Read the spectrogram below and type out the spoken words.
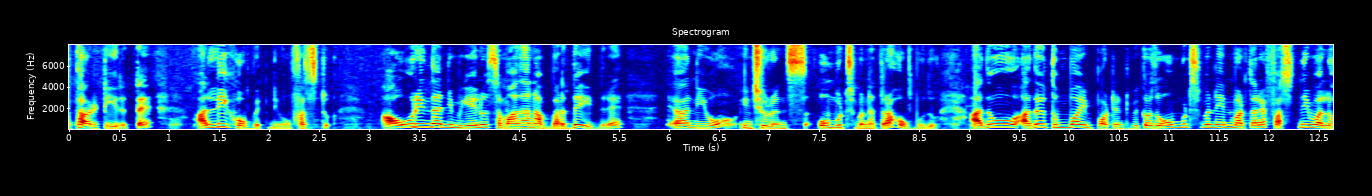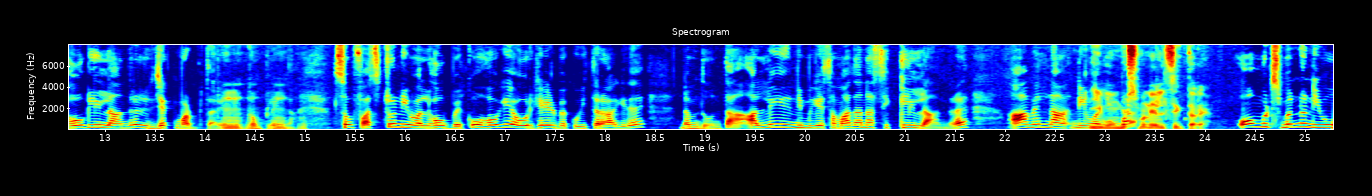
ಅಥಾರಿಟಿ ಇರುತ್ತೆ. ಅಲ್ಲಿಗೆ ಹೋಗ್ಬೇಕು ನೀವು ಫಸ್ಟು ಅವರಿಂದ ನಿಮಗೇನು ಸಮಾಧಾನ ಬರದೇ ಇದ್ದರೆ ನೀವು ಇನ್ಶೂರೆನ್ಸ್ ಓಂಬುಡ್ಸ್ಮನ್ ಹತ್ರ ಹೋಗ್ಬೋದು. ಅದು ಅದು ತುಂಬ ಇಂಪಾರ್ಟೆಂಟ್ ಬಿಕಾಸ್ ಓಂಬುಡ್ಸ್ಮನ್ ಏನು ಮಾಡ್ತಾರೆ ಫಸ್ಟ್ ನೀವು ಅಲ್ಲಿ ಹೋಗಲಿಲ್ಲ ಅಂದರೆ ರಿಜೆಕ್ಟ್ ಮಾಡ್ಬಿಡ್ತಾರೆ ಕಂಪ್ಲೇಂಟ್ನ ಸೊ ಫಸ್ಟು ನೀವು ಅಲ್ಲಿ ಹೋಗಬೇಕು ಹೋಗಿ ಅವ್ರಿಗೆ ಹೇಳಬೇಕು ಈ ಥರ ಆಗಿದೆ ನಮ್ಮದು ಅಂತ. ಅಲ್ಲಿ ನಿಮಗೆ ಸಮಾಧಾನ ಸಿಕ್ಕಲಿಲ್ಲ ಅಂದರೆ ಆಮೇಲೆ ನಾ ನೀವು ಓಂಬುಡ್ಸ್ಮನ್ ಎಲ್ಲಿ ಸಿಗ್ತಾರೆ? ಓಂಬುಡ್ಸ್ಮನ್ನು ನೀವು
